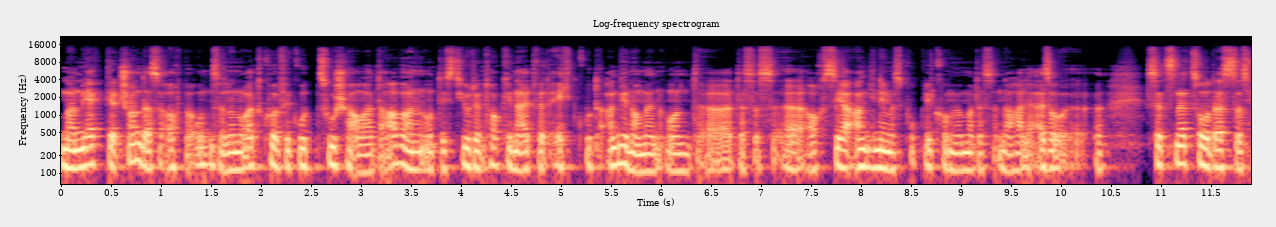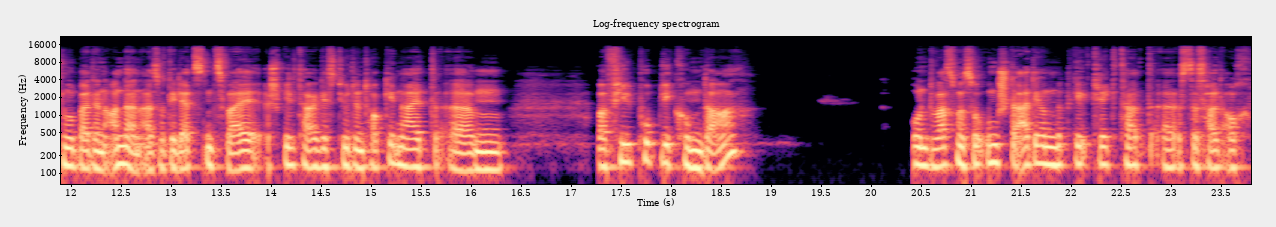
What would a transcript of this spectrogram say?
man merkt jetzt schon, dass auch bei uns in der Nordkurve gut Zuschauer da waren und die Student Hockey Night wird echt gut angenommen und äh, das ist äh, auch sehr angenehmes Publikum, wenn man das in der Halle. Also äh, ist jetzt nicht so, dass das nur bei den anderen. Also die letzten zwei Spieltage Student Hockey Night ähm, war viel Publikum da. Und was man so um Stadion mitgekriegt hat, äh, ist das halt auch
